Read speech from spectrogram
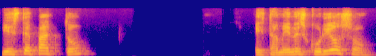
Y este pacto eh, también es curioso,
